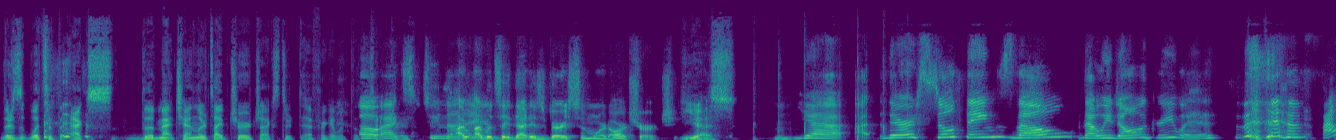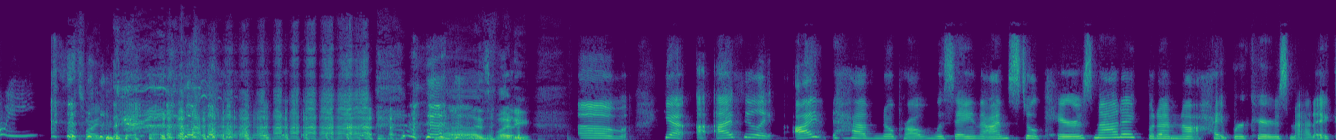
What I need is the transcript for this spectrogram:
there's what's it the Acts, the Matt Chandler type church? Acts, I forget what the Oh, chapter Acts is. two nine. I would say that is very similar to our church. Yes. Yeah, there are still things though that we don't agree with. Sorry. That's fine. oh, it's funny. um yeah I- i feel like i have no problem with saying that i'm still charismatic but i'm not hyper charismatic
